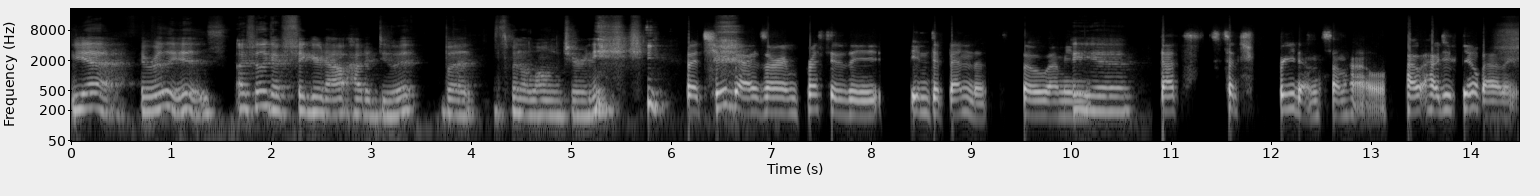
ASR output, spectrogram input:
yeah it really is i feel like i've figured out how to do it but it's been a long journey But you guys are impressively independent. So I mean, yeah that's such freedom somehow. How how do you feel about it?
